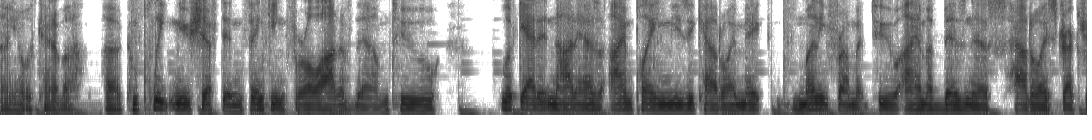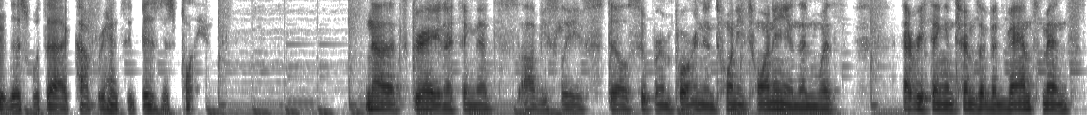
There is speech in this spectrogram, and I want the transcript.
Uh, you know, with kind of a, a complete new shift in thinking for a lot of them to look at it not as I'm playing music, how do I make money from it, to I am a business, how do I structure this with a comprehensive business plan? No, that's great. I think that's obviously still super important in 2020. And then with everything in terms of advancements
